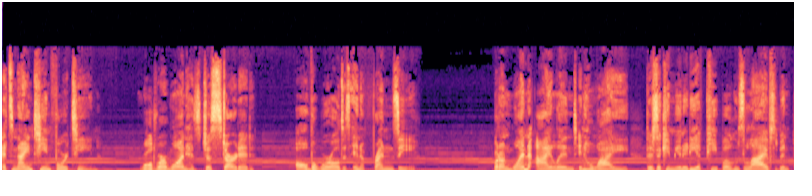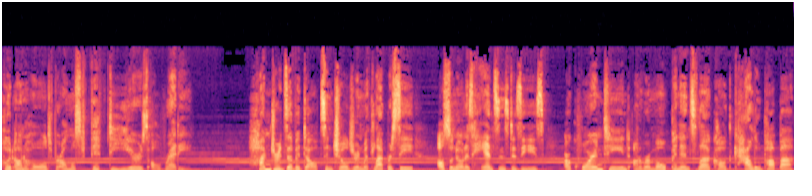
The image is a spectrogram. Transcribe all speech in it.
It's 1914. World War I has just started. All the world is in a frenzy. But on one island in Hawaii, there's a community of people whose lives have been put on hold for almost 50 years already. Hundreds of adults and children with leprosy, also known as Hansen's disease, are quarantined on a remote peninsula called Kalaupapa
